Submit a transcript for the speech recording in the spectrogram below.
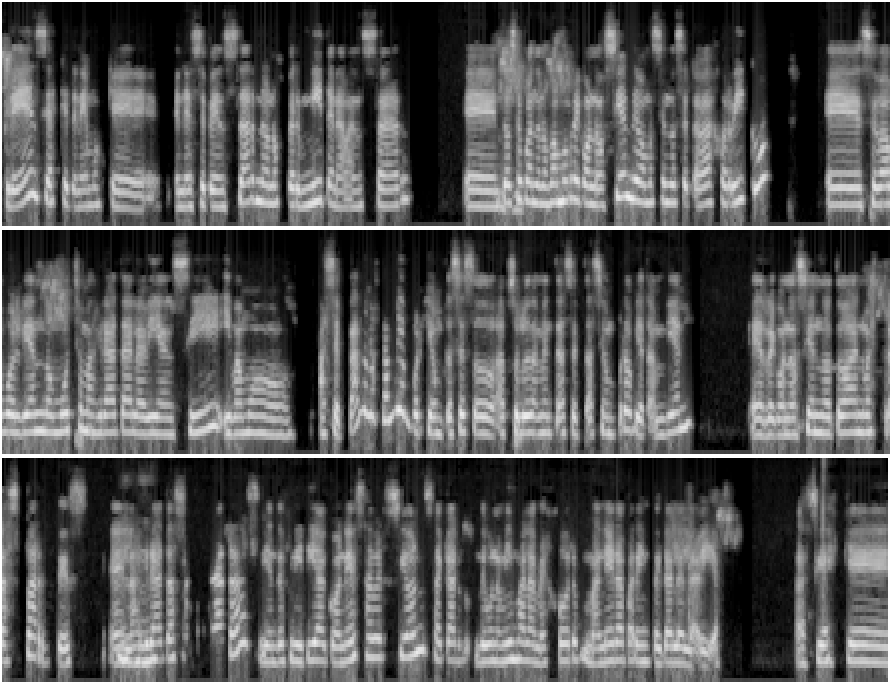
creencias que tenemos que en ese pensar no nos permiten avanzar. entonces, cuando nos vamos reconociendo y vamos haciendo ese trabajo rico, se va volviendo mucho más grata la vida en sí y vamos aceptándonos también, porque es un proceso absolutamente de aceptación propia también, eh, reconociendo todas nuestras partes, eh, las gratas gratas, y en definitiva con esa versión sacar de uno misma la mejor manera para integrarla en la vida. Así es que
